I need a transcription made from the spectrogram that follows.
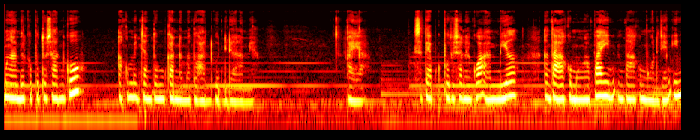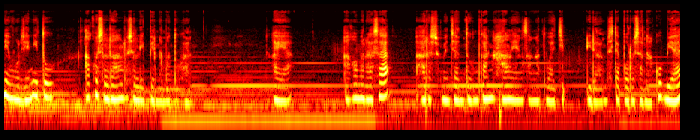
mengambil keputusanku, aku mencantumkan nama Tuhanku di dalamnya kayak setiap keputusan yang aku ambil entah aku mau ngapain entah aku mau ngerjain ini mau ngerjain itu aku selalu selipin nama Tuhan. Kayak aku merasa harus mencantumkan hal yang sangat wajib di dalam setiap urusan aku biar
